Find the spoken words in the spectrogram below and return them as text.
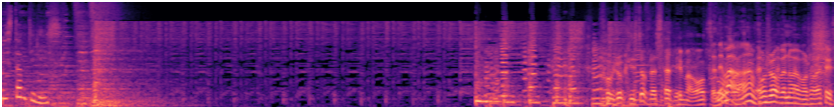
Christophe Dillis. Bonjour Christophe, là ça démarre. Ça démarre, hein Bonjour Benoît, bonjour à tous.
